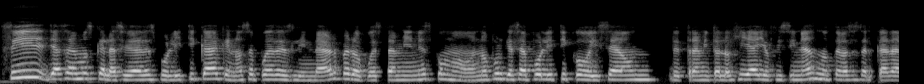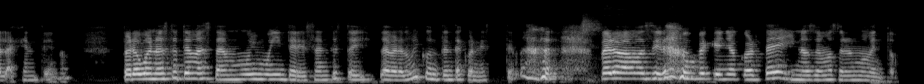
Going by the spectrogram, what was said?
sí, ya sabemos que la ciudad es política, que no se puede deslindar, pero pues también es como, no porque sea político y sea un de tramitología y oficinas, no te vas a acercar a la gente, ¿no? Pero bueno, este tema está muy, muy interesante. Estoy, la verdad, muy contenta con este tema. Pero vamos a ir a un pequeño corte y nos vemos en un momento.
